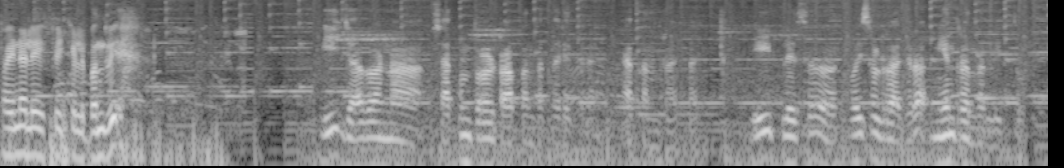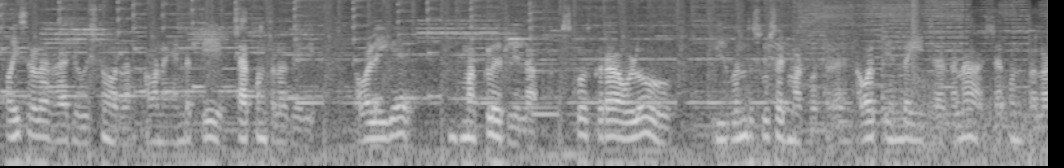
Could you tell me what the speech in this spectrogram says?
ಫೈನಲಿ ಫೀಕಲ್ಲಿ ಬಂದ್ವಿ. ಈ ಜಾಗವನ್ನ ಶಾಕುಂತಲ ಡ್ರಾಪ್ ಅಂತ ಕರೀತಾರೆ. ಯಾಕಂದ್ರೆ ಈ ಪ್ಲೇಸ್ ಹೊಯ್ಸಳ ರಾಜರ ನಿಯಂತ್ರಣದಲ್ಲಿತ್ತು. ಹೊಯ್ಸಳ ರಾಜ ವಿಷ್ಣುವರ್ಧನ್ ಅವನ ಹೆಂಡತಿ ಶಾಕುಂತಲಾ ದೇವಿ. ಅವಳಿಗೆ ಮಕ್ಕಳು ಇರಲಿಲ್ಲ. ಅದಕ್ಕೋಸ್ಕರ ಅವಳು ಇಲ್ಲಿ ಬಂದು ಸೂಸೈಡ್ ಮಾಡ್ಕೊತಾಳೆ ಅವತ್ತಿಂದ ಈ ಜಾಗನ ಶಕುಂತಲಾ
